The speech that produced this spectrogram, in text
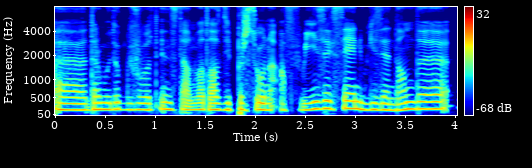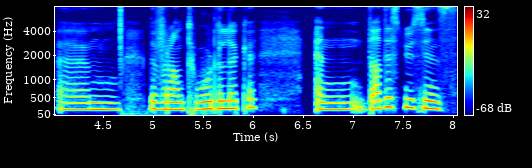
Uh, daar moet ook bijvoorbeeld in staan wat als die personen afwezig zijn, wie zijn dan de, um, de verantwoordelijke. En dat is nu sinds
